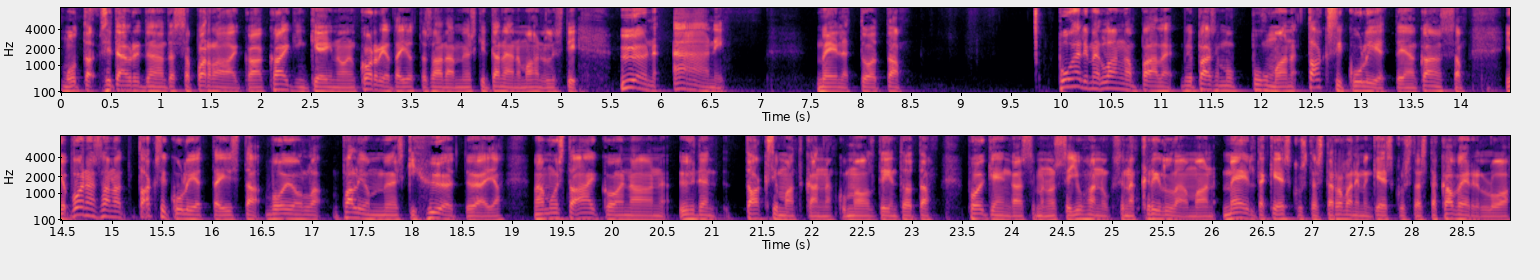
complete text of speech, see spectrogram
mutta sitä yritetään tässä para-aikaa kaikin keinoin korjata, jotta saadaan myöskin tänään mahdollisesti yön ääni meille tuota puhelimen langan päälle me pääsemme puhumaan taksikuljettajan kanssa. Ja voidaan sanoa, että taksikuljettajista voi olla paljon myöskin hyötyä. Ja mä muistan aikoinaan yhden taksimatkan, kun me oltiin tota poikien kanssa menossa juhannuksena grillaamaan meiltä keskustasta, Rovaniemen keskustasta kaverin luo.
